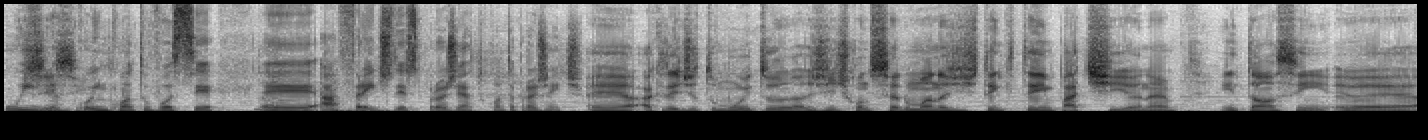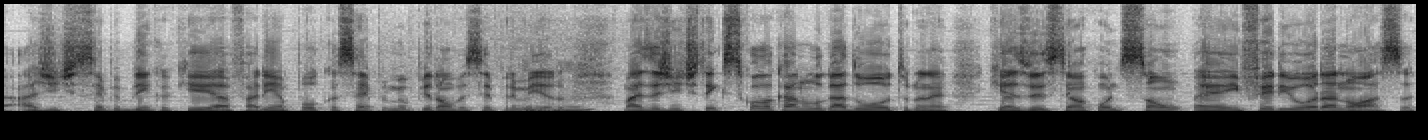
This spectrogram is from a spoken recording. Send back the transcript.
William, sim, sim. enquanto você é, à frente desse projeto? Conta pra gente. É, acredito muito, a gente, quando ser humano, a gente tem que ter empatia, né? Então, assim, é, a gente sempre brinca que a farinha é pouca, sempre o meu pirão vai ser primeiro. Uhum. Mas a gente tem que se colocar no lugar do outro, né? Que às vezes tem uma condição é, inferior à nossa.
